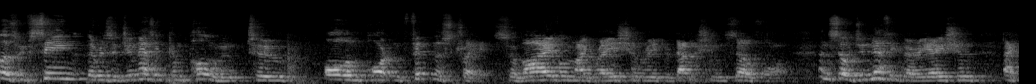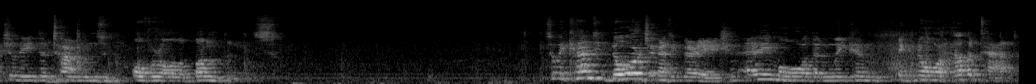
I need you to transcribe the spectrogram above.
As we've seen, there is a genetic component to all important fitness traits, survival, migration, reproduction, and so forth. And so genetic variation actually determines overall abundance. So we can't ignore genetic variation any more than we can ignore habitat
